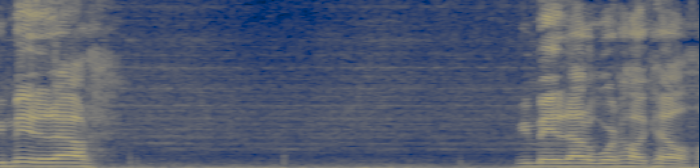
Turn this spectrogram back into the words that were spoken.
We made it out. We made it out of Warthog Hell.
